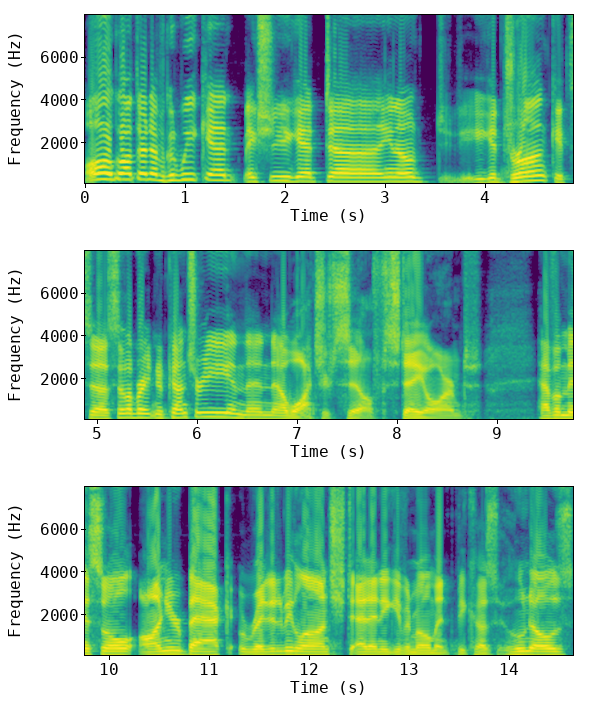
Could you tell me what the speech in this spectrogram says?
Oh, go out there and have a good weekend. Make sure you get uh, you know you get drunk. It's uh, celebrating your country, and then uh, watch yourself. Stay armed. Have a missile on your back, ready to be launched at any given moment, because who knows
